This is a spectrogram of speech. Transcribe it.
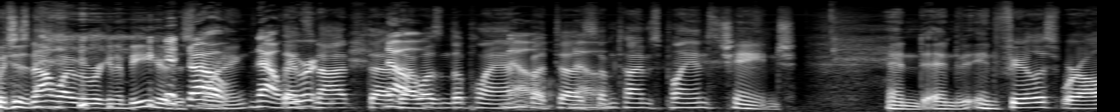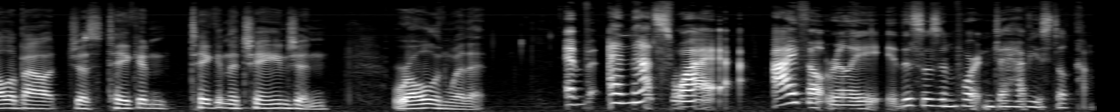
Which is not why we were going to be here this No, morning. no, we that's were- not that, that wasn't the plan. no, but uh, no. sometimes plans change, and and in Fearless, we're all about just taking taking the change and rolling with it. And, and that's why I felt really this was important to have you still come.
